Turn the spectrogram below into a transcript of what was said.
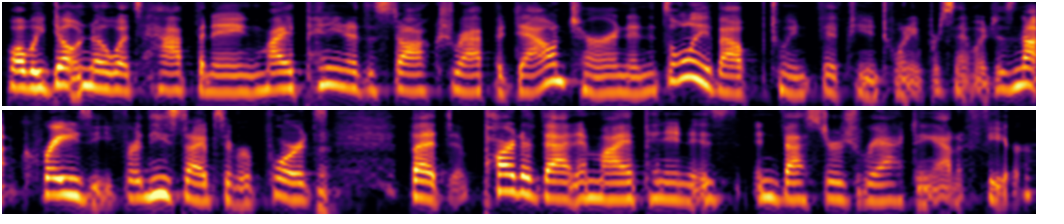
while we don't know what's happening, my opinion of the stock's rapid downturn, and it's only about between 15 and 20%, which is not crazy for these types of reports. but part of that, in my opinion, is investors reacting out of fear.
